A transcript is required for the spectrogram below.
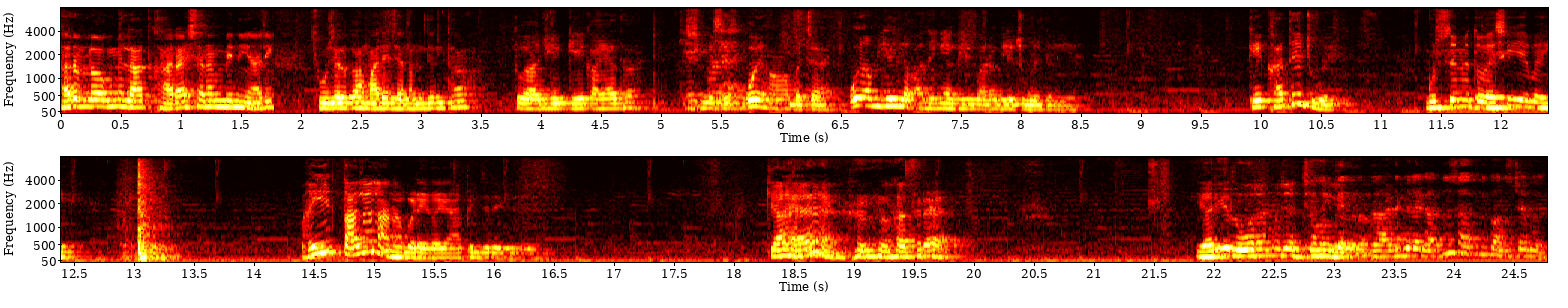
हर व्लॉग में लात खा रहा है शर्म भी नहीं आ रही। सूजल का हमारे जन्मदिन था तो आज ये केक आया था। जिसमें से ओए हाँ बचा है। ओए अब यही लगा देंगे अगली बार अगले चूहे के लिए। केक खाते हैं चूहे? गुस्से में तो वैसे ही है भाई। भाई एक ताला लाना पड़ेगा यहाँ पिंजरे के लिए। क्या है? हंस रहा है। यार ये रो रहा है मुझे अच्छा नहीं लग रहा। गार्ड भी लगा दूँ साथ में कांस्टेबल?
